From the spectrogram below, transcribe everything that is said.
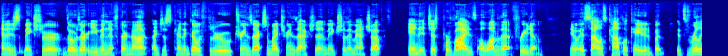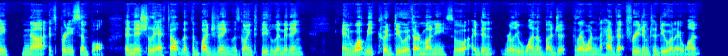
and I just make sure those are even. If they're not, I just kind of go through transaction by transaction and make sure they match up. And it just provides a lot of that freedom. You know, it sounds complicated, but it's really not. It's pretty simple. Initially, I felt that the budgeting was going to be limiting and what we could do with our money. So I didn't really want a budget because I wanted to have that freedom to do what I want.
